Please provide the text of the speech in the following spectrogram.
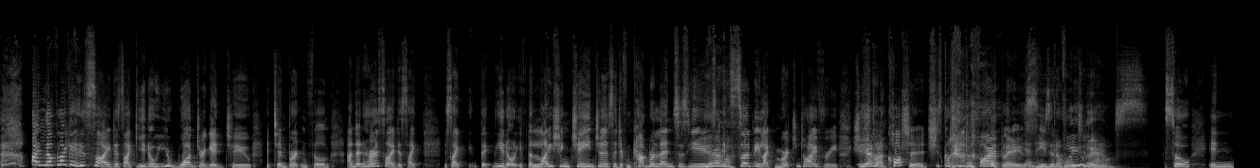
I love like his side is like you know you're wandering into a Tim Burton film, and then her side is like it's like the, you know if the lighting changes, the different camera lenses used. Yeah. It's certainly like Merchant Ivory. She's yeah. got a cottage. She's got a little fireplace. yeah, and he's in Completely. a haunted house. So in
